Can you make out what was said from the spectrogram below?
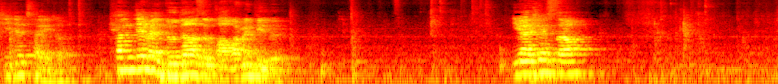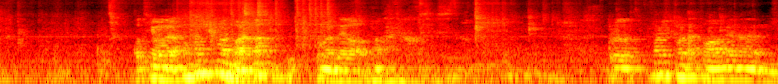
시제 차이죠. 현재면 does, 과거면 did. 이해하시겠어? 어떻게 오늘 한 30분만 더 할까? 그러면 내가 얼마나 될것 같았어. 그리고 30분만 딱 더 하면은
